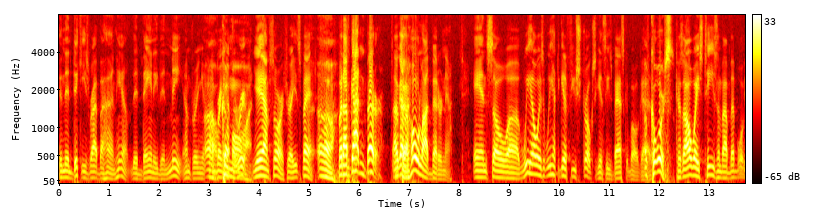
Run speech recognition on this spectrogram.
and then Dickey's right behind him. Then Danny, then me. I'm bringing. Oh, I'm bringing come up the on. rear. Yeah, I'm sorry, Trey. It's bad. Oh. But I've gotten better. I've okay. got a whole lot better now. And so uh, we always we had to get a few strokes against these basketball guys. Of course. because I always tease them about, boy,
